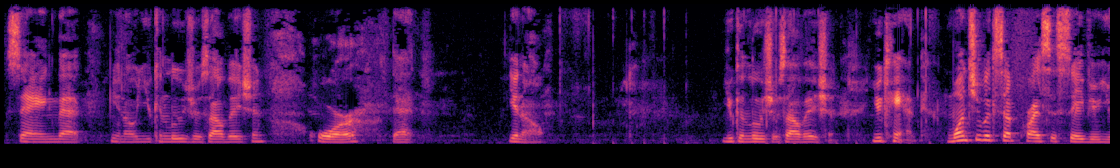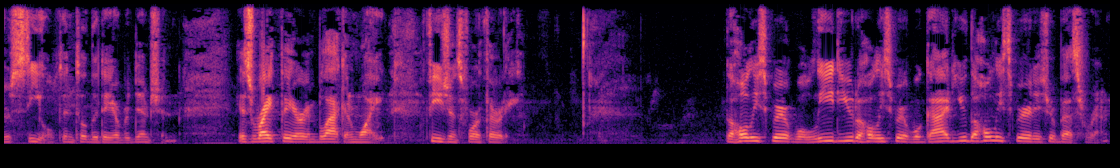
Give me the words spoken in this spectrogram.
saying that, you know, you can lose your salvation or that, you know, you can lose your salvation. You can't. Once you accept Christ as Savior, you're sealed until the day of redemption. It's right there in black and white. Ephesians 4:30. The Holy Spirit will lead you, the Holy Spirit will guide you. The Holy Spirit is your best friend.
